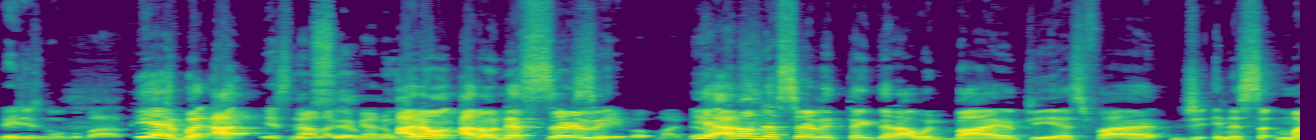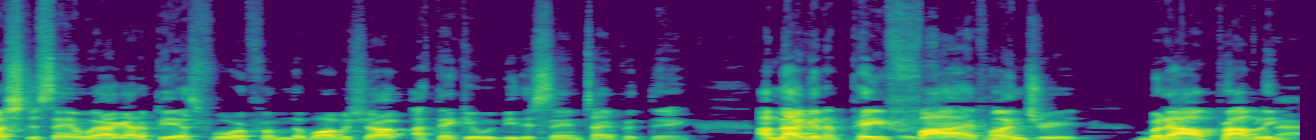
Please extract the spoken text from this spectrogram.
they just gonna go buy a PS5. yeah, but I it's not like I gotta. I don't. I don't necessarily. save up my. Yeah, I don't necessarily think that I would buy a PS5 in a, s- much the same way I got a PS4 from the barbershop. I think it would be the same type of thing. I'm not gonna pay Exactly. 500, but I'll probably Not.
